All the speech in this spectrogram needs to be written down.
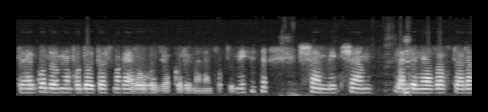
tehát gondolom nem gondolta azt magáról, hogy akkor ő már nem fog tudni semmit sem letenni az asztalra.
